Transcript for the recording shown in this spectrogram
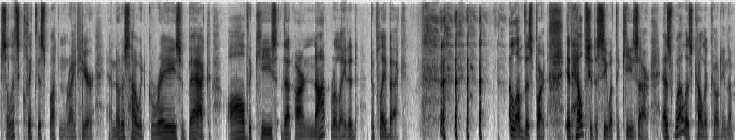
So let's click this button right here. And notice how it grays back all the keys that are not related to playback. I love this part. It helps you to see what the keys are, as well as color coding them.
